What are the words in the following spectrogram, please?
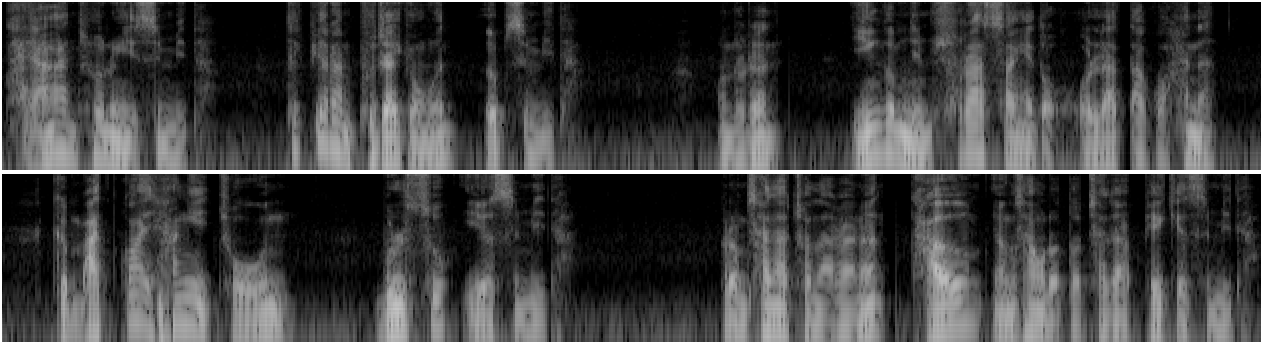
다양한 효능이 있습니다. 특별한 부작용은 없습니다. 오늘은 임금님 수라상에도 올랐다고 하는 그 맛과 향이 좋은 물쑥이었습니다. 그럼 산야초 나라는 다음 영상으로 또 찾아뵙겠습니다.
